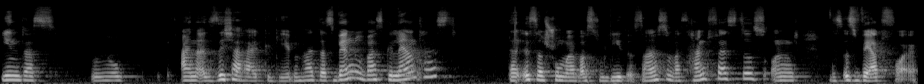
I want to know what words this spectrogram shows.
ihnen das so eine Sicherheit gegeben hat, dass wenn du was gelernt hast, dann ist das schon mal was Solides, dann hast du was Handfestes und das ist wertvoll.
